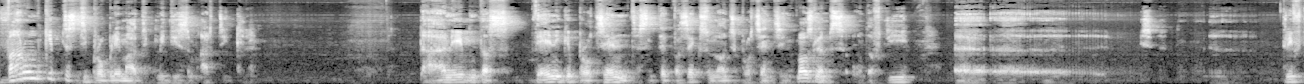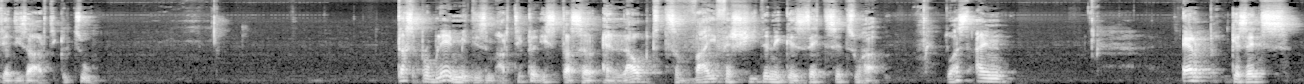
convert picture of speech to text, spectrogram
warum gibt es die Problematik mit diesem Artikel? Daneben, dass wenige Prozent, das sind etwa 96 Prozent, sind Moslems und auf die äh, äh, trifft ja dieser Artikel zu. Das Problem mit diesem Artikel ist, dass er erlaubt, zwei verschiedene Gesetze zu haben. Du hast ein Erbgesetz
